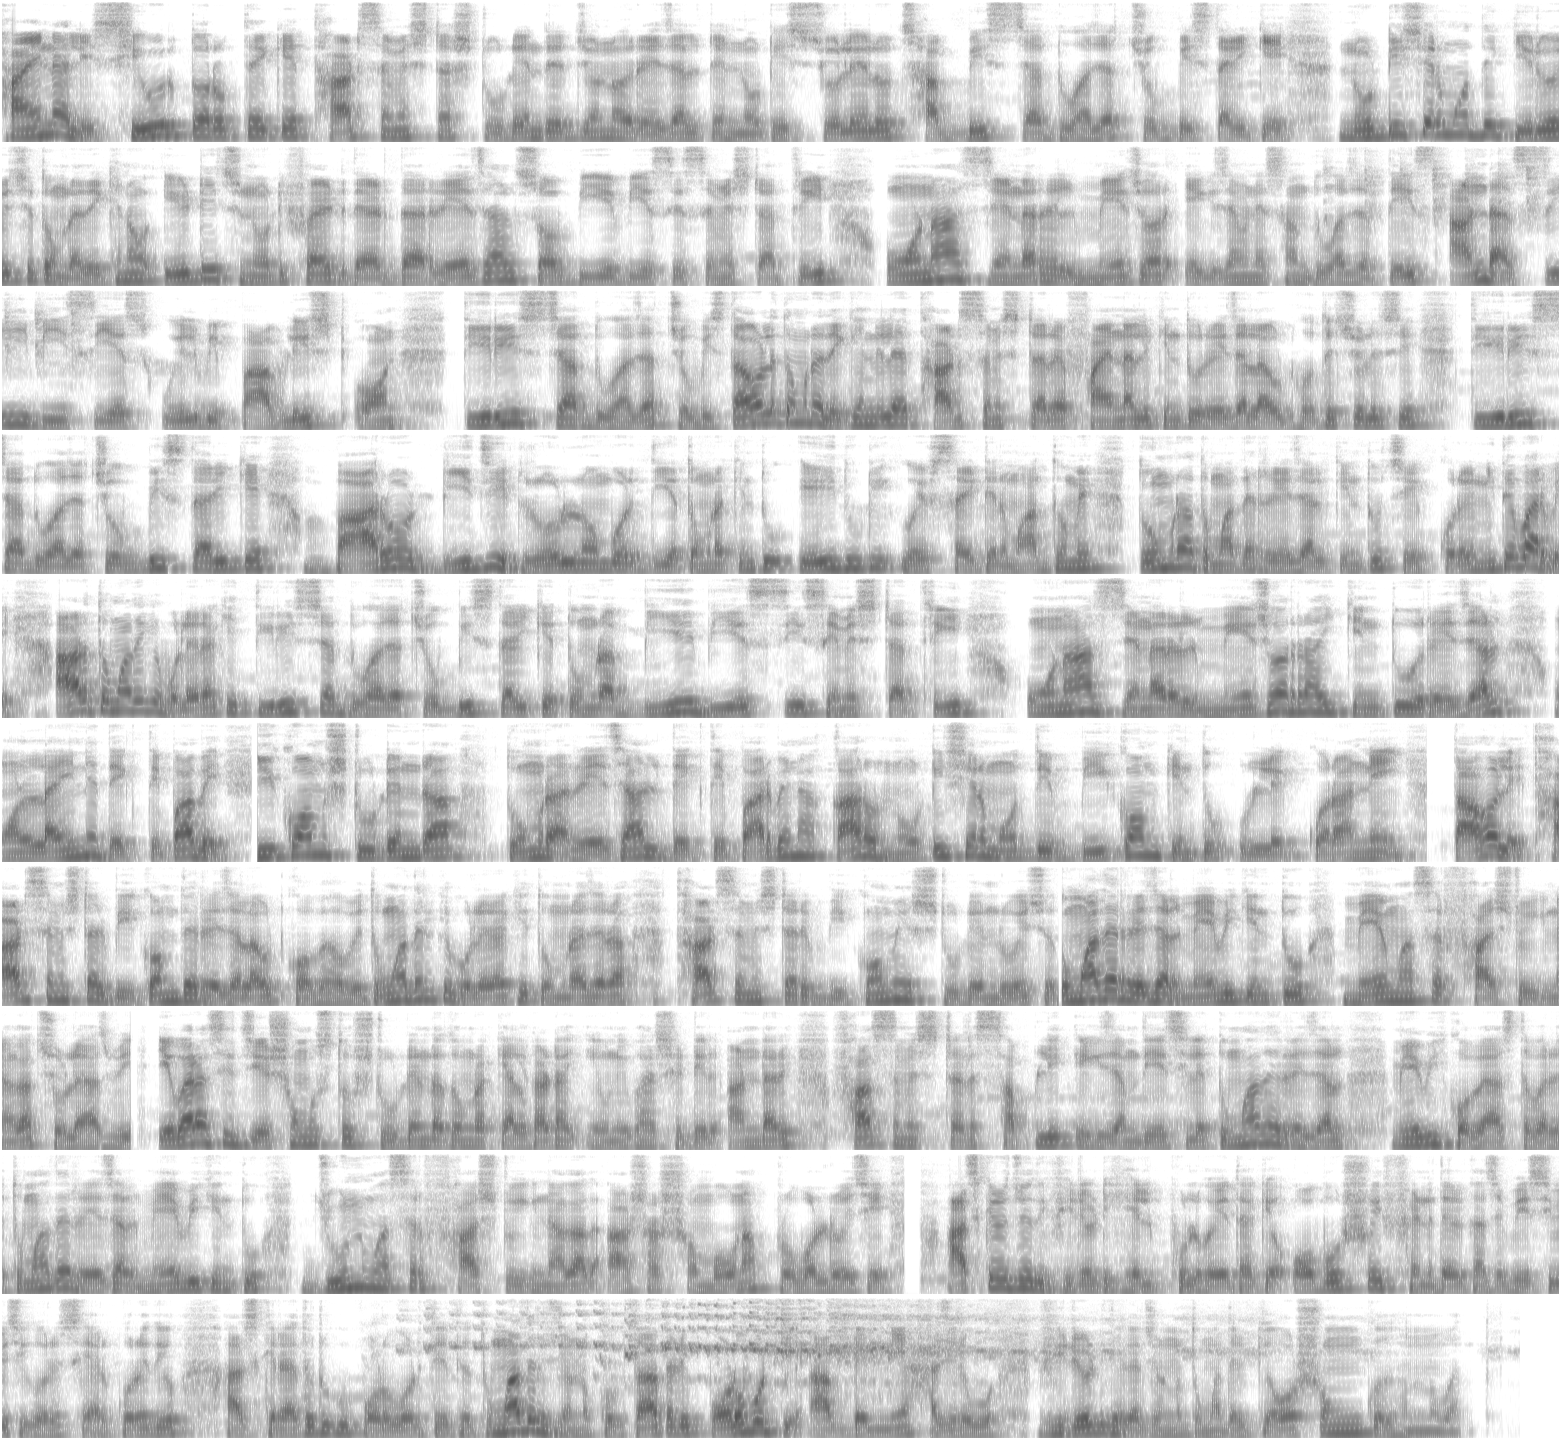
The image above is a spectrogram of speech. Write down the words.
Finally sure তরফ থেকে third semester স্টুডেন্টদের জন্য রেজাল্টের নোটিশ চলে এলো ছাব্বিশ চার দু তারিখে। নোটিশের মধ্যে কী রয়েছে তোমরা দেখে নাও। It is notified that the results of BA BSc semester three honours general major examination দু হাজার তেইশ under CBCS will be published on তিরিশ চার দু তাহলে তোমরা দেখে নিলে থার্ড সেমিস্টারের ফাইনালি কিন্তু রেজাল্ট আউট হতে চলেছে। তিরিশ চার দু তারিখে বারো ডিজিট রোল নম্বর দিয়ে তোমরা কিন্তু এই দুটি ওয়েবসাইটের মাধ্যমে তোমরা তোমাদের রেজাল্ট কিন্তু চেক করে নিতে পারবে। আর তোমাদেরকে বলে রাখি, তিরিশ চার দু তারিখে তোমরা BA BSc semester three honours general মেজররাই কিন্তু রেজাল্ট অনলাইনে দেখতে পাবে। বিকম স্টুডেন্টরা তোমরা রেজাল্ট দেখতে পারবে না, কারণ নোটিশের মধ্যে বিকম কিন্তু উল্লেখ করা নেই। তাহলে থার্ড সেমিস্টার বিকমদের রেজাল্ট আউট কবে হবে? তোমাদেরকে বলে রাখি, তোমরা যারা থার্ড সেমিস্টারে বিকমের স্টুডেন্ট রয়েছে, তোমাদের রেজাল্ট মেবি কিন্তু মে মাসের ফার্স্ট উইক নাগাদ চলে আসবে। এবার আসি যে সমস্ত স্টুডেন্টরা তোমরা ক্যালকাটা ইউনিভার্সিটির আন্ডারে ফার্স্ট সেমিস্টারে সাপ্লি এক্সাম দিয়েছিলে, তোমাদের রেজাল্ট মেবি কবে আসতে পারে? তোমাদের রেজাল্ট মেবি কিন্তু জুন মাসের ফার্স্ট উইক নাগাদ আসার সম্ভাবনা প্রবল রয়েছে। আজকের যদি ভিডিওটি হেল্পফুল হয়ে থাকে, অবশ্যই ফ্রেন্ডদের কাছে বেশি বেশি করে শেয়ার করে দিও। আজকের এতটুকু পরবর্তীতে তোমাদের জন্য খুব তাড়াতাড়ি পরবর্তী আপডেট নিয়ে হাজির হব। ভিডিওটি দেখার জন্য তোমাদেরকে অসংখ্য ধন্যবাদ।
